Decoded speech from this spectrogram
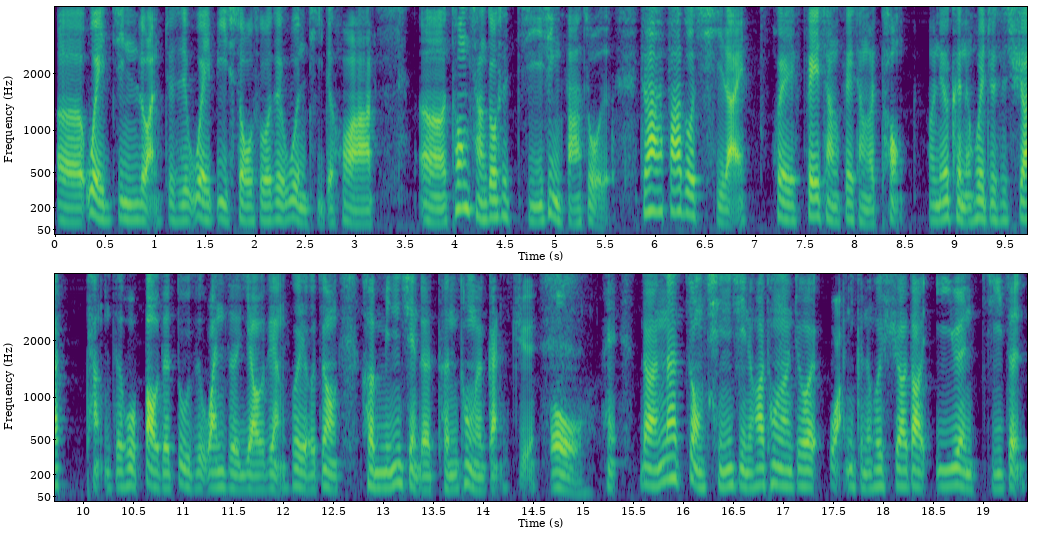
呃胃痉挛，就是胃壁收缩这个问题的话，呃，通常都是急性发作的，就它发作起来会非常非常的痛哦，你有可能会就是需要。躺着或抱着肚子弯着腰，这样会有这种很明显的疼痛的感觉哦。嘿，那那这种情形的话，通常就会哇，你可能会需要到医院急诊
